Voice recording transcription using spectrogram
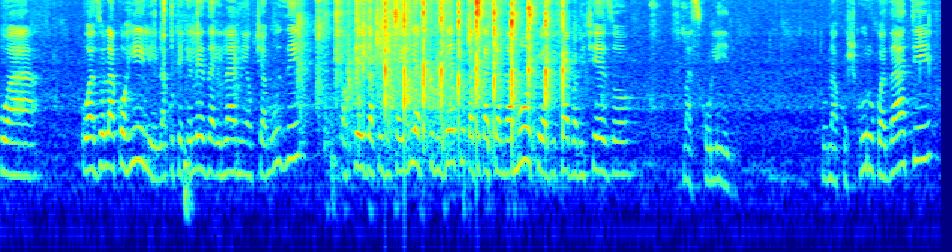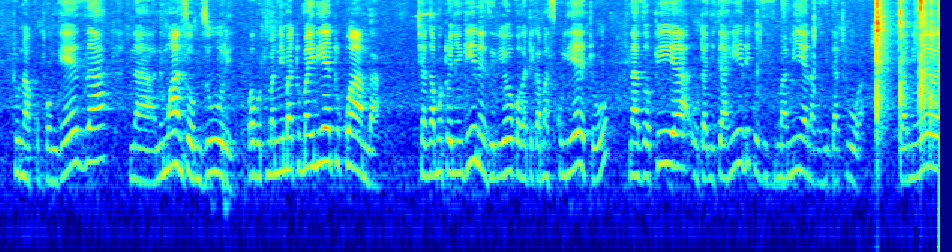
kwa wazo lako hili la kutekeleza ilani ya uchaguzi wa kuweza kuzisaidia skuli zetu katika changamoto ya vifaa vya michezo maskulini. Tunakushukuru kwa dhati, tunakupongeza na ni mwanzo mzuri, kwa sababu ni matumaini yetu kwamba changamoto nyingine zilizoko katika maskuli yetu nazo pia utajitahidi kuzisimamia na kuzitatua, kwani wewe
